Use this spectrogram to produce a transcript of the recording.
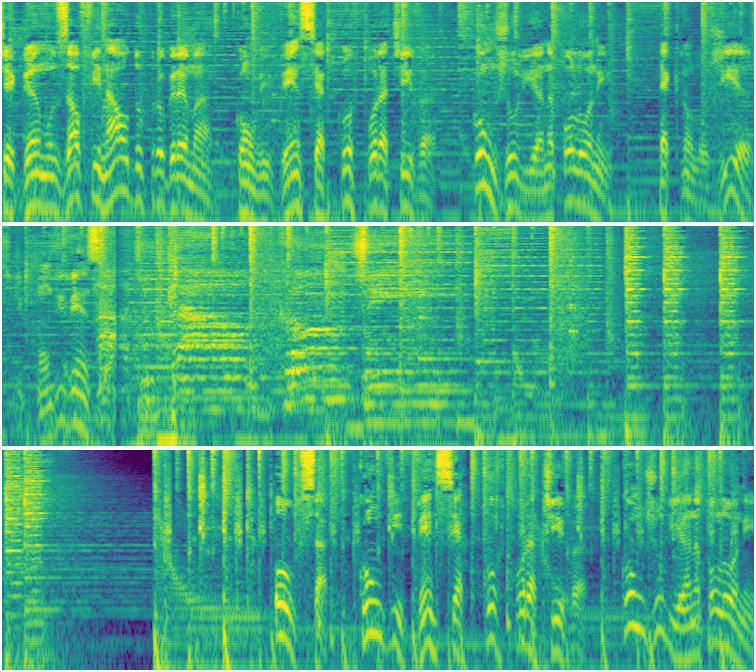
Chegamos ao final do programa Convivência Corporativa com Juliana Poloni. Tecnologias de convivência. Ouça Convivência Corporativa com Juliana Poloni.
